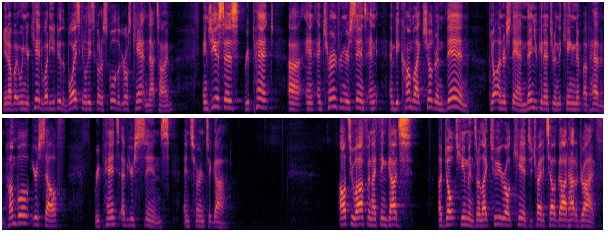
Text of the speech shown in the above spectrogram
you know, but when you're a kid, what do you do? The boys can at least go to school, the girls can't in that time. And Jesus says, repent uh, and, and turn from your sins and, and become like children. Then you'll understand. Then you can enter in the kingdom of heaven. Humble yourself, repent of your sins, and turn to God. All too often, I think God's adult humans are like two year old kids who try to tell God how to drive.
